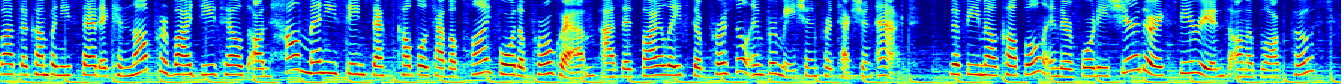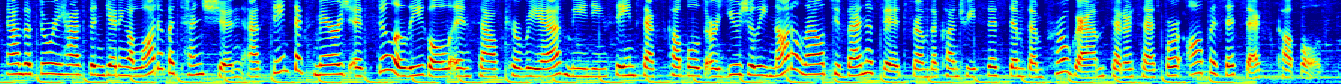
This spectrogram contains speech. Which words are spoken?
But the company said it cannot provide details on how many same sex couples have applied for the program, as it violates the Personal Information Protection Act. The female couple in their 40s share their experience on a blog post, and the story has been getting a lot of attention as same sex marriage is still illegal in South Korea, meaning same sex couples are usually not allowed to benefit from the country's systems and programs that are set for opposite sex couples.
